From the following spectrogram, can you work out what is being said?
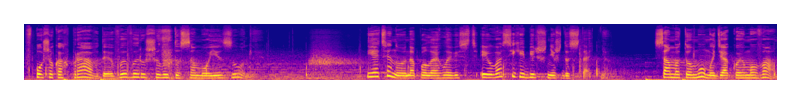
В пошуках правди ви вирушили до самої зони. Я ціную наполегливість, і у вас її більш ніж достатньо. Саме тому ми дякуємо вам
